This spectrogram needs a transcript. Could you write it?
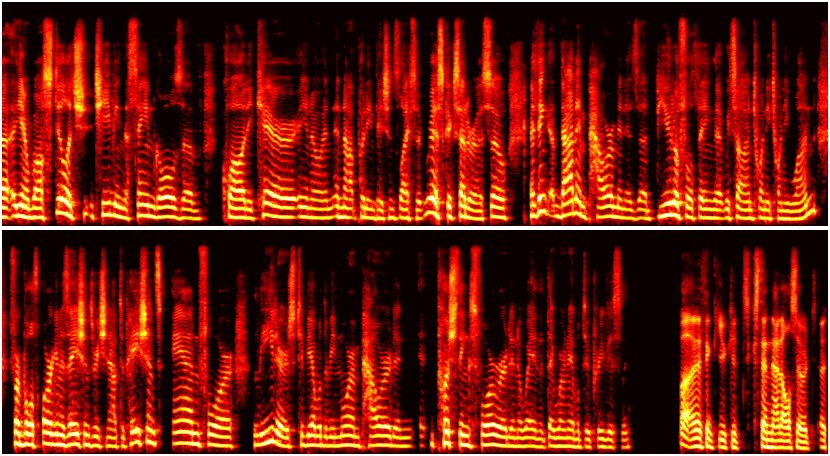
uh, you know while still ach- achieving the same goals of quality care you know and, and not putting patients lives at risk et cetera? So i think that empowerment is a beautiful thing that we saw in 2021 for both organizations reaching out to patients and for leaders to be able to be more empowered and eh, push things forward in a way that they were weren't able to previously. Well, and I think you could extend that also to, uh,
